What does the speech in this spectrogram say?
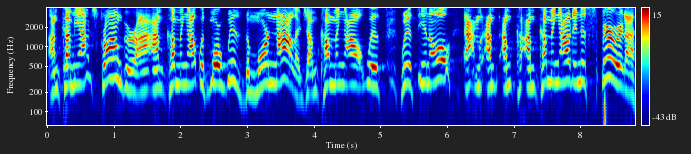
I'm coming out stronger. I, am coming out with more wisdom, more knowledge. I'm coming out with, with you know, I'm, I'm, I'm, I'm coming out in the spirit. Uh,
